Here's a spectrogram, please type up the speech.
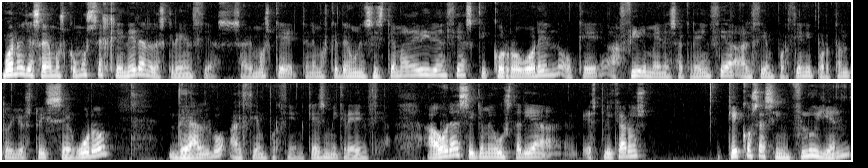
Bueno, ya sabemos cómo se generan las creencias. Sabemos que tenemos que tener un sistema de evidencias que corroboren o que afirmen esa creencia al 100% y por tanto yo estoy seguro de algo al 100%, que es mi creencia. Ahora sí que me gustaría explicaros qué cosas influyen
